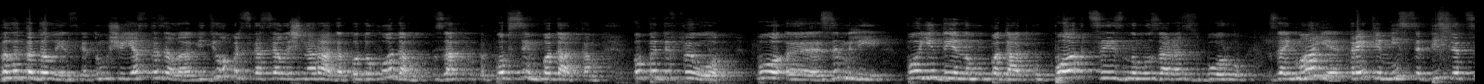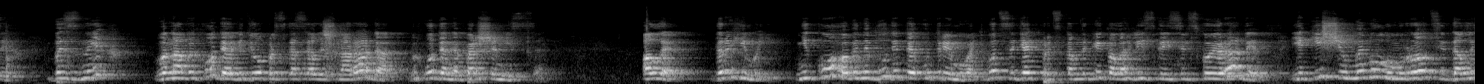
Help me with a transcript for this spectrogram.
Великодолинське, тому що я сказала, Відьопольська селищна рада по доходам по всім податкам, по ПДФО, по е, землі, по єдиному податку, по акцизному зараз збору займає третє місце після цих. Без них вона виходить, а Відьопольська селищна рада виходить на перше місце. Але, дорогі мої, нікого ви не будете утримувати. От сидять представники Калаглійської сільської ради, які ще в минулому році дали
